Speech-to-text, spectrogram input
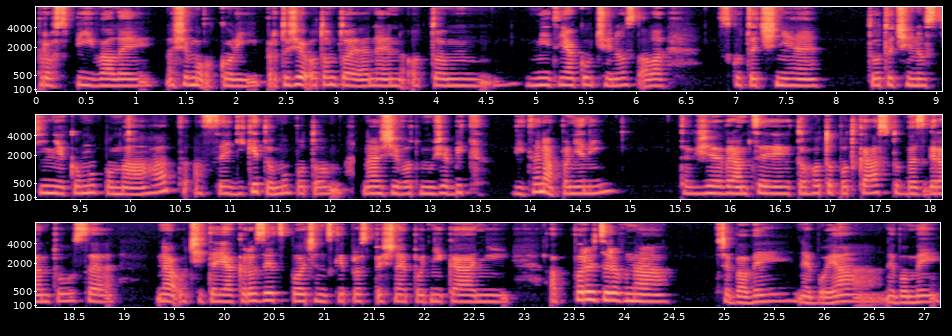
prospívali našemu okolí, protože o tom to je, nejen o tom mít nějakou činnost, ale skutečně touto činností někomu pomáhat. Asi díky tomu potom náš život může být více naplněný. Takže v rámci tohoto podcastu bez grantu se naučíte, jak rozjet společensky prospěšné podnikání a proč zrovna třeba vy, nebo já, nebo my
